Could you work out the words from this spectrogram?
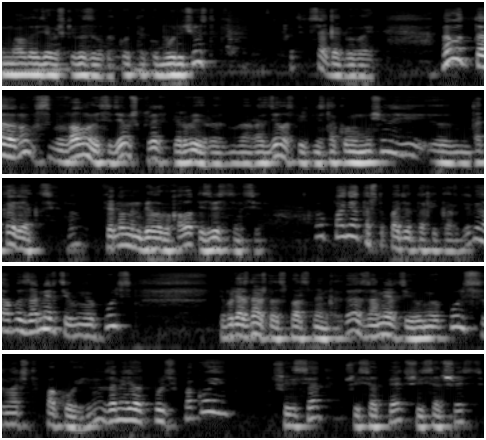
молодой девушки вызову какую-то такую бурю чувств, хотя всякое бывает. Ну вот, э, ну, волнуется девушка, кстати, впервые разделалась перед незнакомым мужчиной, и э, такая реакция. Ну, феномен белого халата известен всем. Ну, понятно, что пойдет тахикардия. А вы замерьте у нее пульс, тем более я знаю, что это спортсменка, да, замерьте у него пульс, значит, в покое. Ну, замерил пульс в покое, 60, 65, 66,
